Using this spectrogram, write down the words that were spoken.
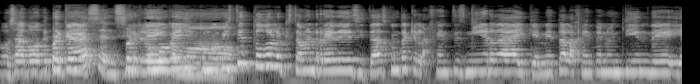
o sea, como que te porque, quedas sensible. porque como, ve- como... como viste todo lo que estaba en redes y te das cuenta que la gente es mierda y que neta la gente no entiende y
